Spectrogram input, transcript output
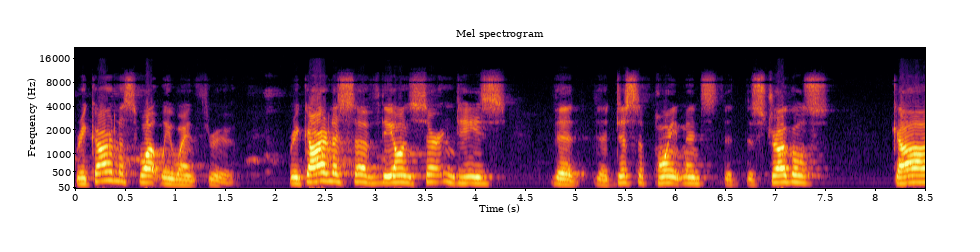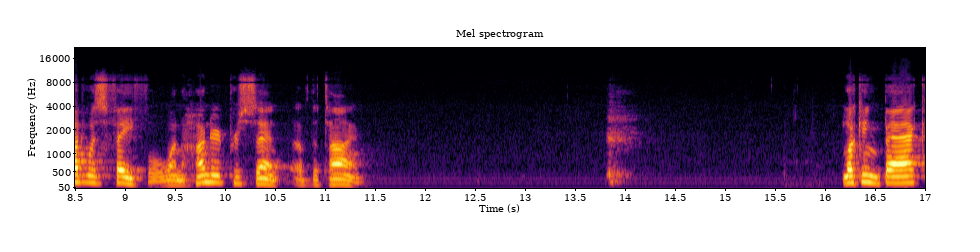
regardless what we went through, regardless of the uncertainties, the, the disappointments, the, the struggles. God was faithful 100% of the time. Looking back,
